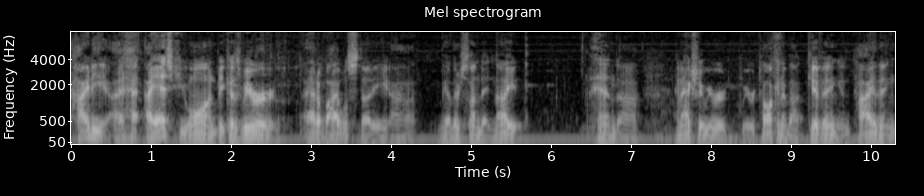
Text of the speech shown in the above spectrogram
Heidi, I, ha- I asked you on because we were at a Bible study uh, the other Sunday night, and uh, and actually we were we were talking about giving and tithing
